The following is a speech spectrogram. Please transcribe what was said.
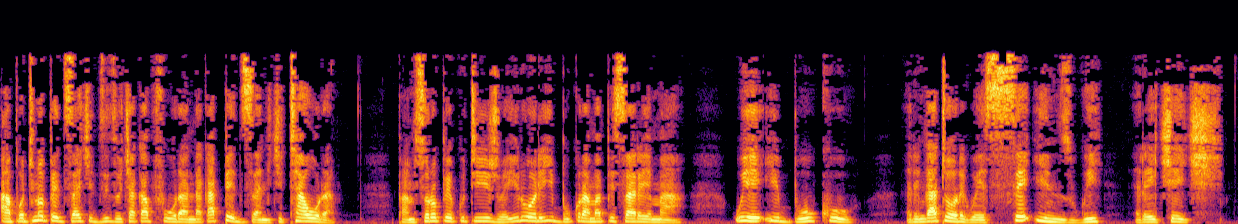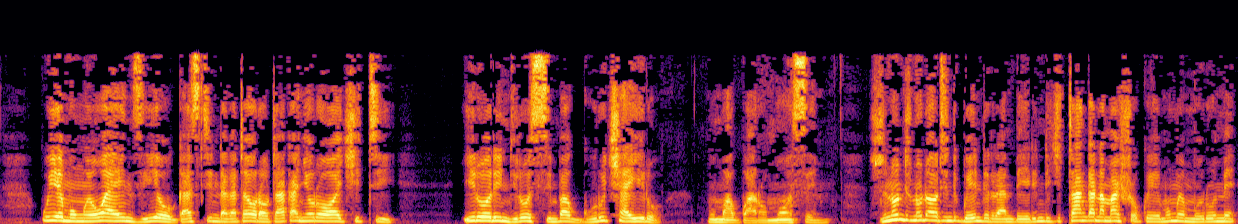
apo tinopedzisa chidzidzo chakapfuura ndakapedzisa ndichitaura. Pamusoro pekuti izvo irori ibhuku ramapisarema uye ibhuku ringatorwe seinzwi rechechi. Uye mumwewo ainzi iye augustin ndakataura kuti akanyorawo achiti irori ndiro simba guru chairo mumagwaro mose. Zvino ndinoda kuti ndigoenderera mberi ndichitanga namashoko emumwe murume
